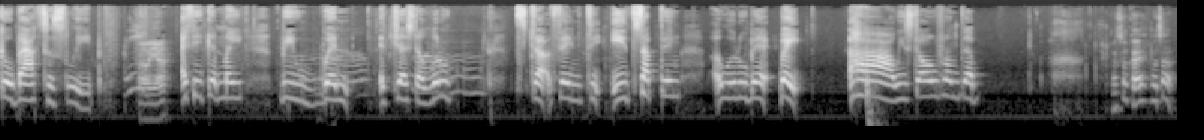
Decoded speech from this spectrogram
go back to sleep. Oh yeah. I think it might be when it's just a little thing to eat something a little bit. Wait. Ah, we stole from the. That's okay. What's up?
